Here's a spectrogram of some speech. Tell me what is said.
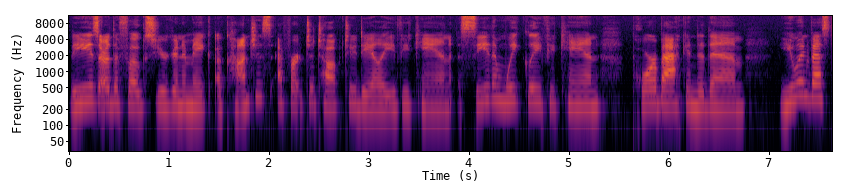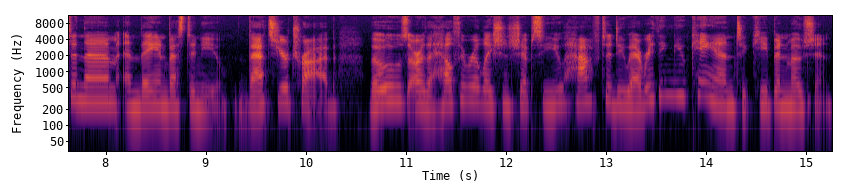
These are the folks you're going to make a conscious effort to talk to daily if you can, see them weekly if you can, pour back into them, you invest in them and they invest in you. That's your tribe. Those are the healthy relationships you have to do everything you can to keep in motion.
